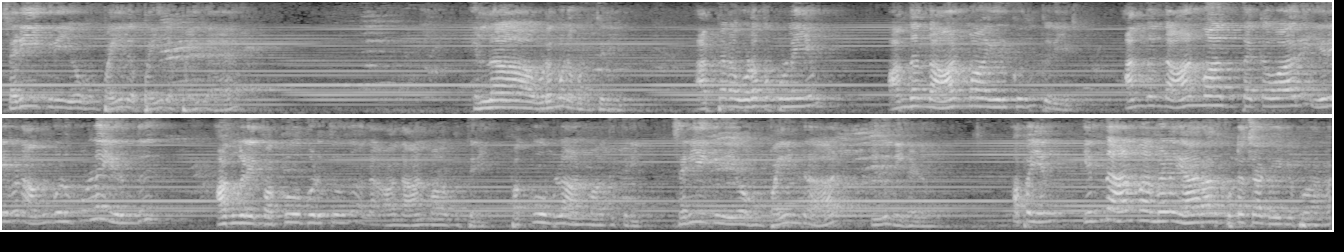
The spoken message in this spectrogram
சரியை கிரிய யோகம் பயில பயில பயில எல்லா உடம்பும் நமக்கு தெரியும். அத்தனை உடம்புக்குள்ளேயும் அந்தந்த ஆன்மா இருக்குதும் தெரியும். அந்தந்த ஆன்மாவுக்கு தக்கவாறு இறைவன் அவங்களுக்குள்ள இருந்து அவங்களை பக்குவப்படுத்துவதும் அந்த அந்த ஆன்மாவுக்கு தெரியும். பக்குவமுள்ள ஆன்மாவுக்கு தெரியும். சரியக்கிற யோகம் பயின்றால் இது நிகழும். அப்ப எந் எந்த ஆன்மா மேல யாராவது குற்றச்சாட்டு வைக்க போறாங்க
